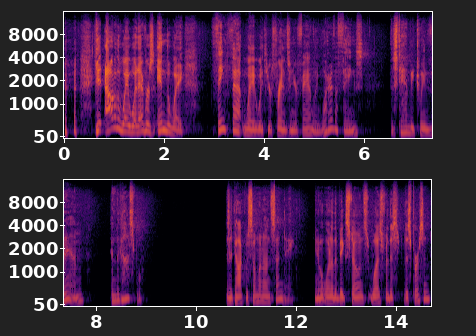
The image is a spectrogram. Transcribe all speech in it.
Get out of the way, whatever's in the way. Think that way with your friends and your family. What are the things that stand between them and the gospel. As I talked with someone on Sunday, you know what one of the big stones was for this, this person?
